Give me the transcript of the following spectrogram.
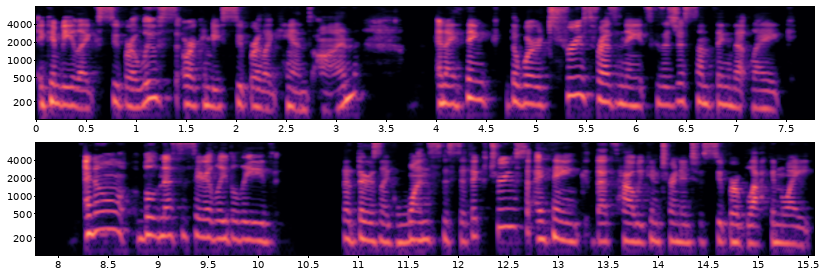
It can be like super loose or it can be super like hands on. And I think the word truth resonates because it's just something that like I don't necessarily believe that there's like one specific truth. I think that's how we can turn into a super black and white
